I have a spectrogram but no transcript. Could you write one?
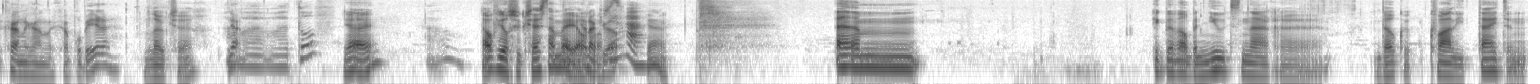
gaan, gaan, gaan proberen. Leuk zeg. Oh, ja. tof. Ja, hè? Oh. Nou, veel succes daarmee. Ja, dankjewel. Ja. Um, Ik ben wel benieuwd naar eh, welke kwaliteiten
